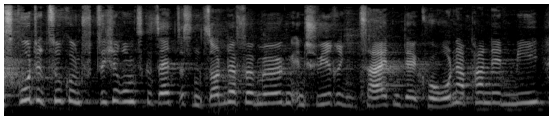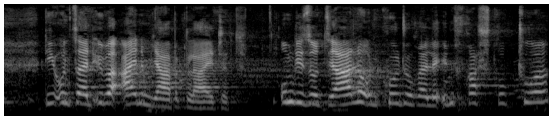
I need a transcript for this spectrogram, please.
Das gute Zukunftssicherungsgesetz ist ein Sondervermögen in schwierigen Zeiten der Corona-Pandemie, die uns seit über einem Jahr begleitet. Um die soziale und kulturelle Infrastruktur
